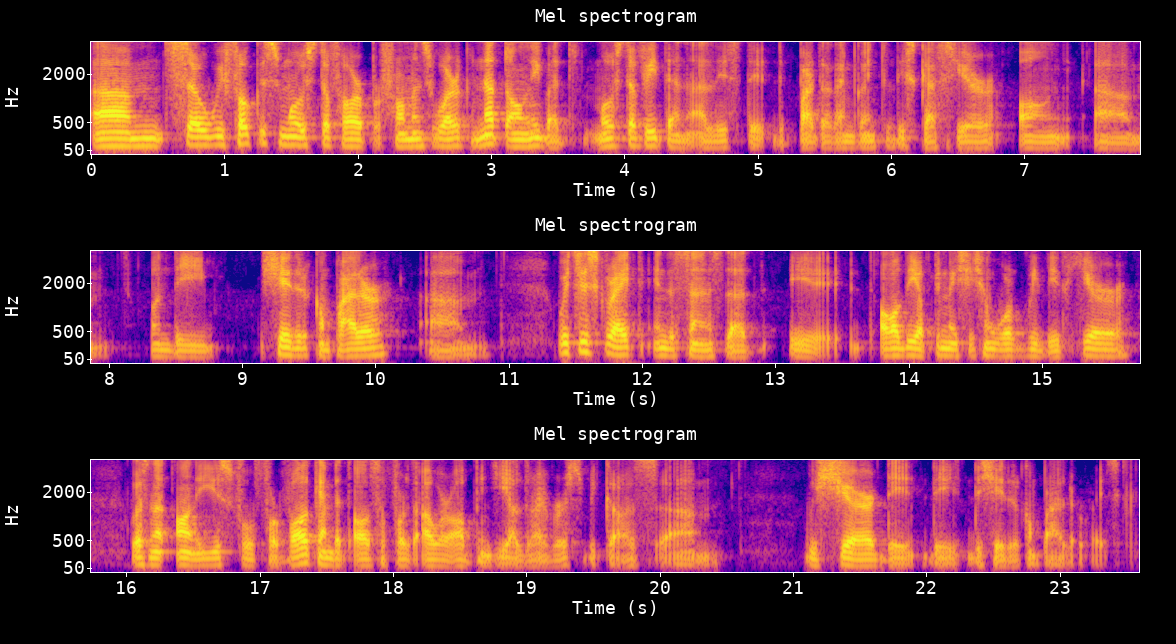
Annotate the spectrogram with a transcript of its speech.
Um, so we focus most of our performance work, not only, but most of it, and at least the, the part that I'm going to discuss here on, um, on the shader compiler, um, which is great in the sense that it, all the optimization work we did here was not only useful for Vulkan, but also for the, our OpenGL drivers because um, we share the, the, the shader compiler, basically.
